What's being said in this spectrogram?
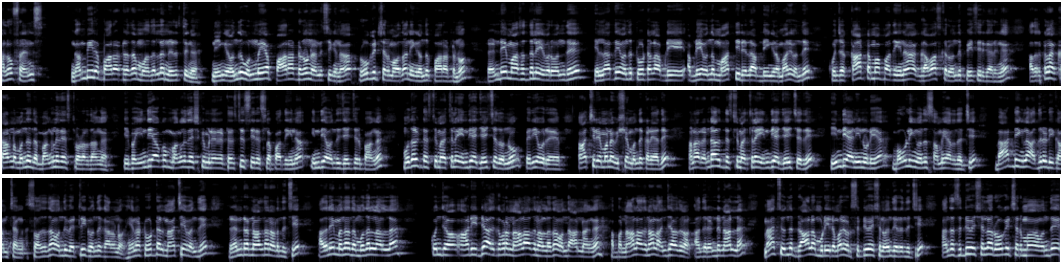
Hello friends கம்பீரை பாராட்டுறதை முதல்ல நிறுத்துங்க. நீங்கள் வந்து உண்மையாக பாராட்டணும்னு நினச்சிங்கன்னா ரோஹித் சர்மாவை தான் நீங்கள் வந்து பாராட்டணும். ரெண்டே மாதத்தில் இவர் வந்து எல்லாத்தையும் வந்து டோட்டலாக அப்படியே அப்படியே வந்து மாற்றிடல அப்படிங்கிற மாதிரி வந்து கொஞ்சம் காட்டமாக பார்த்தீங்கன்னா கவாஸ்கர் வந்து பேசியிருக்காருங்க. அதற்கெல்லாம் காரணம் வந்து இந்த பங்களாதேஷ் தொடர் தாங்க. இப்போ இந்தியாவுக்கும் பங்களாதேஷ்க்கும் இடையான டெஸ்ட் சீரீஸில் பார்த்தீங்கன்னா இந்தியா வந்து ஜெயிச்சிருப்பாங்க. முதல் டெஸ்ட் மேட்ச்சில் இந்தியா ஜெயிச்சது ஒன்றும் பெரிய ஒரு ஆச்சரியமான விஷயம் வந்து கிடையாது. ஆனால் ரெண்டாவது டெஸ்ட் மேட்ச்சில் இந்தியா ஜெயிச்சது இந்திய அணியினுடைய பவுலிங் வந்து செமையாக இருந்துச்சு. பேட்டிங்கில் அதிரடி காமிச்சாங்க. ஸோ அதுதான் வந்து வெற்றிக்கு வந்து காரணம். ஏன்னா டோட்டல் மேட்சே வந்து ரெண்டரை நாள் தான் நடந்துச்சு. அதுலேயும் வந்து அந்த முதல் நாளில் கொஞ்சம் ஆடிட்டு அதுக்கப்புறம் நாலாவது நாளில் தான் வந்து ஆடினாங்க. அப்போ நாலாவது நாள் அஞ்சாவது நாள் அந்த ரெண்டு நாளில் மேட்ச் வந்து ட்ராவில் முடிகிற மாதிரி ஒரு சுச்சுவேஷன் வந்து இருந்துச்சு. அந்த சுச்சுவேஷனில் ரோஹித் சர்மா வந்து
